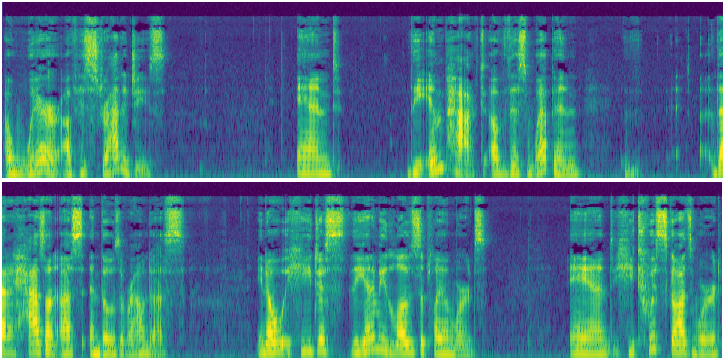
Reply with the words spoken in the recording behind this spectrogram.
aware of his strategies and the impact of this weapon that it has on us and those around us. You know, he just, the enemy loves to play on words. And he twists God's word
